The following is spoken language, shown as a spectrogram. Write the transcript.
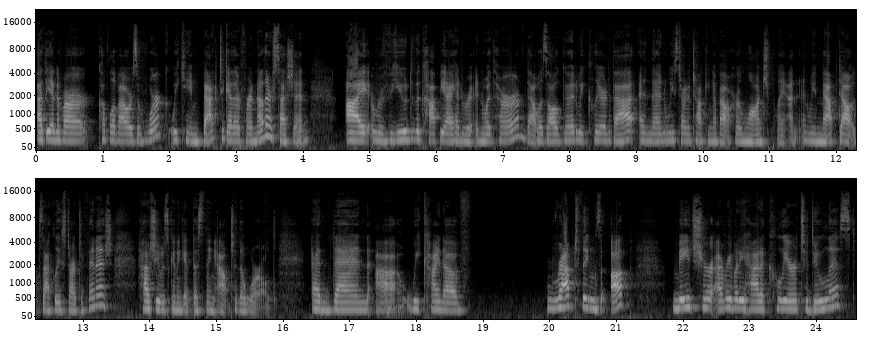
At the end of our couple of hours of work, we came back together for another session. I reviewed the copy I had written with her. That was all good. We cleared that. And then we started talking about her launch plan and we mapped out exactly start to finish how she was going to get this thing out to the world. And then uh, we kind of wrapped things up made sure everybody had a clear to do list.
